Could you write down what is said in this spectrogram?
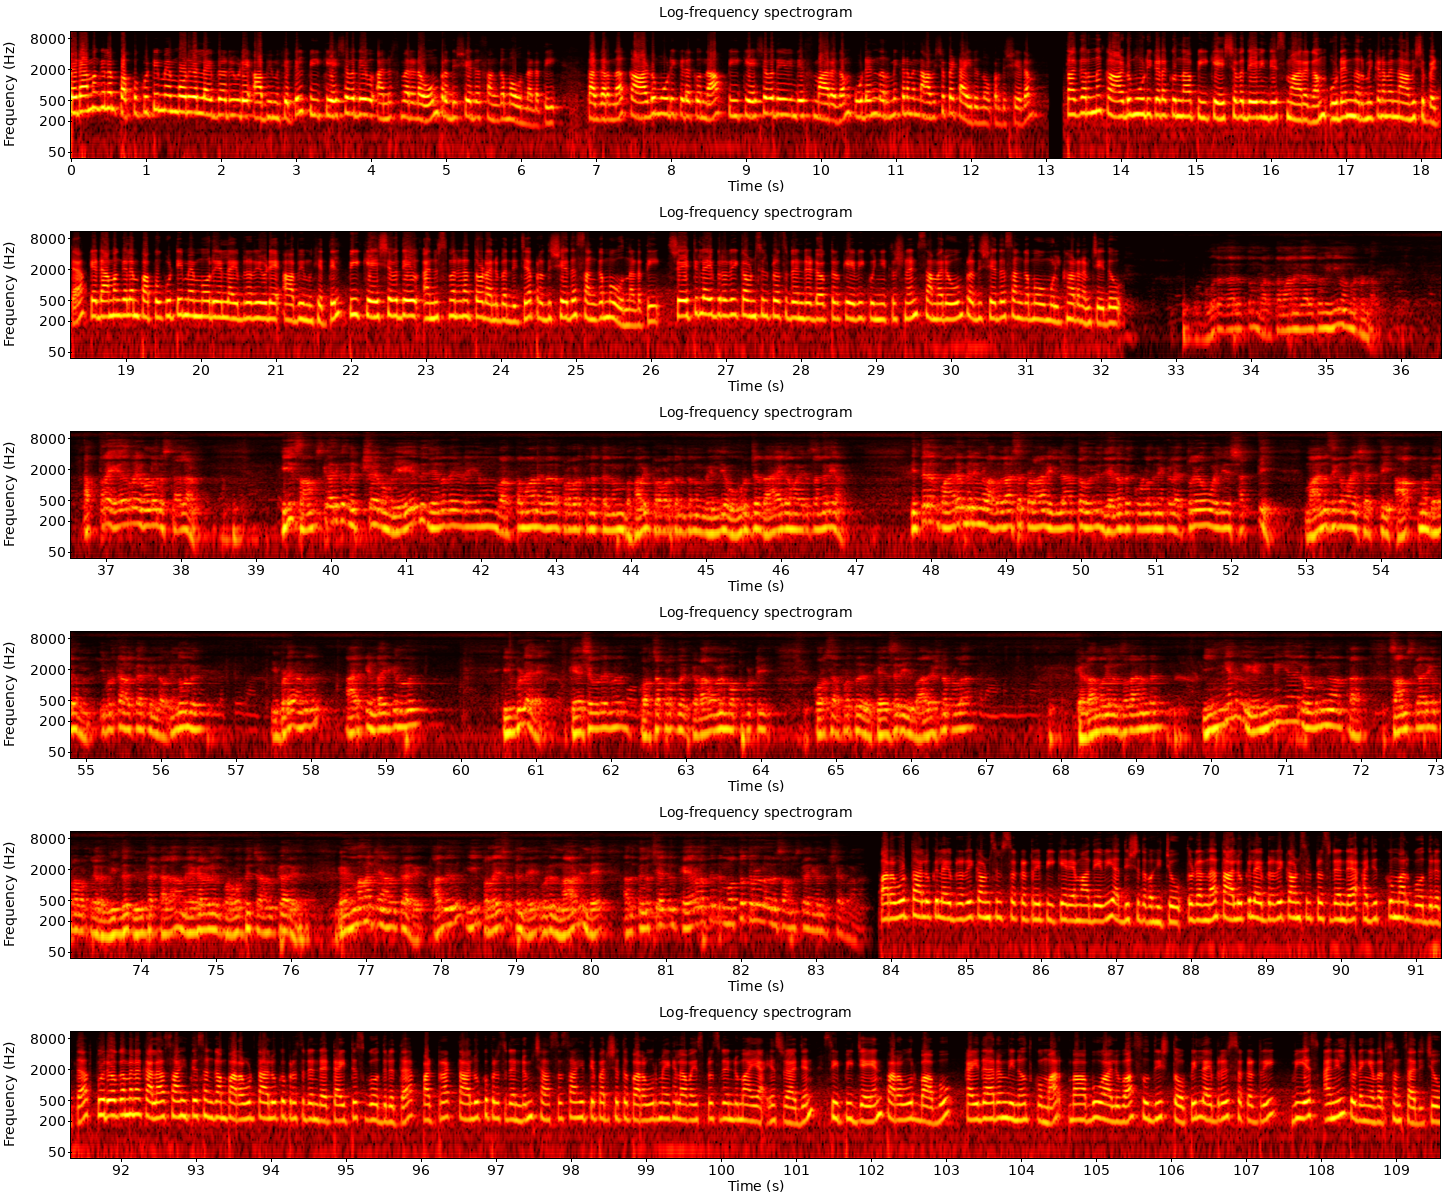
Kedamangalam Pappukutty memorial ലൈബ്രറിയുടെ ആഭിമുഖ്യത്തിൽ P Kesavadev അനുസ്മരണവും പ്രതിഷേധ സംഗമവും നടത്തി. തകർന്ന് കാടുമൂടി കിടക്കുന്ന പി കേശവദേവിന്റെ സ്മാരകം ഉടൻ നിർമ്മിക്കണമെന്നാവശ്യപ്പെട്ടായിരുന്നു പ്രതിഷേധം. തകർന്ന് കാടുമൂടിക്കിടക്കുന്ന പി കേശവദേവിന്റെ സ്മാരകം ഉടൻ നിർമ്മിക്കണമെന്നാവശ്യപ്പെട്ട് കെടാമംഗലം പപ്പുക്കുട്ടി മെമ്മോറിയൽ ലൈബ്രറിയുടെ ആഭിമുഖ്യത്തിൽ പി കേശവദേവ് അനുസ്മരണത്തോടനുബന്ധിച്ച് പ്രതിഷേധ സംഗമവും നടത്തി. State library council president doctor K V Kunhikrishnan സമരവും പ്രതിഷേധ സംഗമവും ഉദ്ഘാടനം ചെയ്തു. ഭൂതകാലത്തും വർത്തമാനകാലത്തും ഇനിയും അങ്ങോട്ടുണ്ടാവും. അത്രയേറെയുള്ള ഒരു സ്ഥലമാണ്. ഈ സാംസ്കാരിക നിക്ഷേപം ഏത് ജനതയുടെയും വർത്തമാനകാല പ്രവർത്തനത്തിനും ഭാവി പ്രവർത്തനത്തിനും വലിയ ഊർജദായകമായ ഒരു സംഗതിയാണ്. ഇത്തരം പാരമ്പര്യങ്ങൾ അവകാശപ്പെടാനില്ലാത്ത ഒരു ജനതക്കുള്ളതിനേക്കാൾ എത്രയോ വലിയ ശക്തി മാനസികമായ ശക്തി ആത്മബലം ഇവിടുത്തെ ആൾക്കാർക്ക് ഉണ്ടാവും എന്തുകൊണ്ട്? ഇവിടെയാണ് ആരൊക്കെ ഉണ്ടായിരിക്കുന്നത്? ഇവിടെ കേശവദേവ് കുറച്ചപ്പുറത്ത് കിടാമൂലം പപ്പുക്കുട്ടി കുറച്ചപ്പുറത്ത് കേസരി ബാലകൃഷ്ണപിള്ള കെടാമംഗലം സദാനന്ദൻ. ഇങ്ങനെ എണ്ണിയാൽ ഒടുങ്ങാത്ത സാംസ്കാരിക പ്രവർത്തകർ വിവിധ വിവിധ കലാമേഖലകളിൽ പ്രവർത്തിച്ച ആൾക്കാർ എണ്ണമറ്റ ആൾക്കാർ അത് ഈ പ്രദേശത്തിന്റെ ഒരു നാടിന്റെ അത് തീർച്ചയായിട്ടും കേരളത്തിന്റെ മൊത്തത്തിലുള്ള ഒരു സാംസ്കാരിക നിക്ഷേപമാണ്. Paravur taluk library council secretary P K Ramadevi അധ്യക്ഷത വഹിച്ചു. തുടർന്ന് taluk library council president Ajith Kumar Gothuruth Purogamana Kalasahitya Sangham Paravur taluk president Titus Gothuruth പട്രാക് taluk പ്രസിഡന്റും ശാസ്ത്ര സാഹിത്യ പരിഷത്ത് പറവൂർ മേഖലാ വൈസ് പ്രസിഡന്റുമായ S Rajan C P Jayan Paravur Babu Kaitharam Vinod Kumar Babu Aluva Sudheesh Thoppil library secretary V S Anil തുടങ്ങിയവർ സംസാരിച്ചു.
